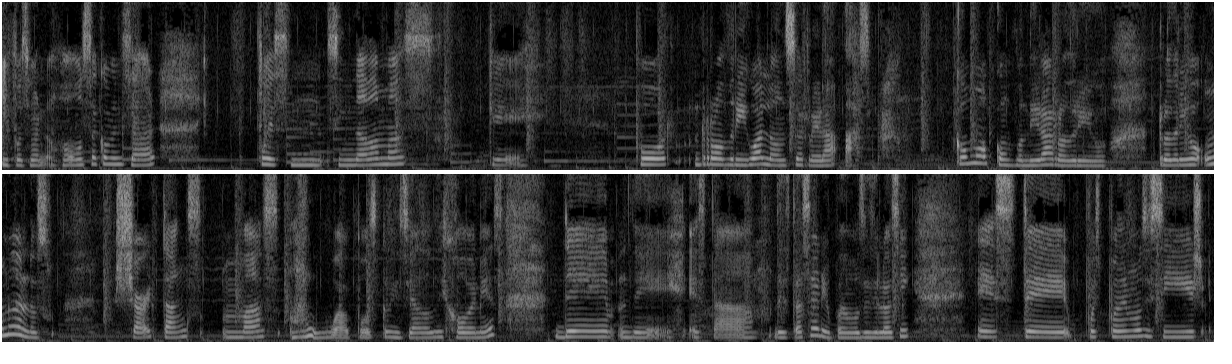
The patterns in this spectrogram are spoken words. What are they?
Y pues bueno, vamos a comenzar pues sin nada más que por Rodrigo Alonso Herrera Aspra. ¿Cómo confundir a Rodrigo? Rodrigo, uno de los Shark Tanks más guapos, codiciados y jóvenes de, esta, de esta serie, podemos decirlo así. Este, pues podemos decir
